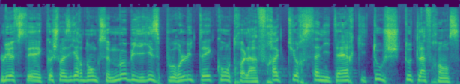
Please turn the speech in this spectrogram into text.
L'UFC Que Choisir donc se mobilise pour lutter contre la fracture sanitaire qui touche toute la France.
